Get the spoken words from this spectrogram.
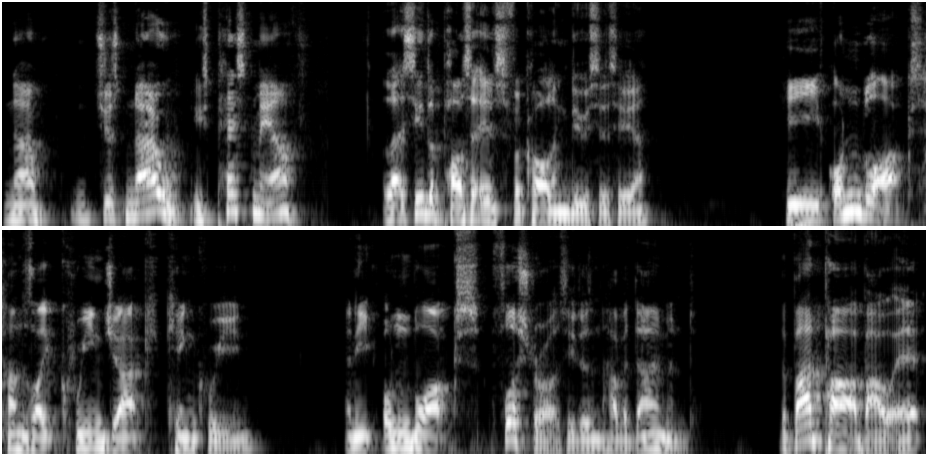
no, just no. He's pissed me off. Let's see the positives for calling deuces here. He unblocks hands like Queen Jack, King Queen, and he unblocks flush draws. He doesn't have a diamond. The bad part about it,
